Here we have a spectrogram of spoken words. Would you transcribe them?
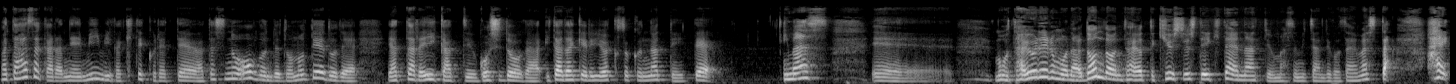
また朝からね、ミーミーが来てくれて、私のオーブンでどの程度でやったらいいかっていうご指導がいただける約束になっていて、います。えー、もう頼れるものはどんどん頼って吸収していきたいなっていうますみちゃんでございました。はい。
